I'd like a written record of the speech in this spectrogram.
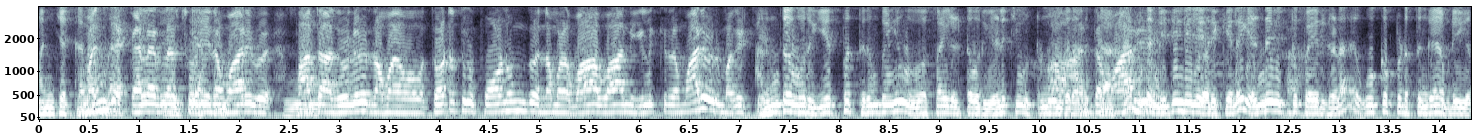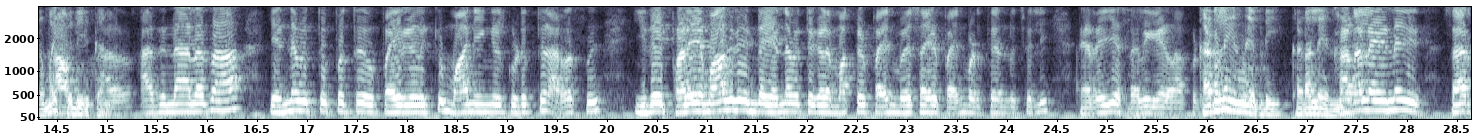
மஞ்ச கலர்ல. மஞ்ச கலர்ல சூரியனை மாதிரி பார்த்தா அது ஒரு நம்ம தோட்டத்துக்கு போகணும் நம்மளை வா வான்னு இழுக்கிற மாதிரி ஒரு மகிழ்ச்சி. அந்த ஒரு ஈர்ப்பை திரும்பியும் விவசாயிகள்கிட்ட ஒரு எழுச்சி இந்த நிதிநிலை அறிக்கையில எண்ணெய் வித்து பயிர்களை ஊக்கப்படுத்துங்க அப்படிங்கிற மாதிரி சொல்லியிருக்காங்க. அதனாலதான் எண்ணெய் வித்துப்பத்து பயிர்களுக்கு மானியங்கள் கொடுத்து அரசு இதை பழைய மாதிரி இந்த எண்ணெய் வித்துகளை மக்கள் பயன் விவசாயிகள் பயன்படுத்த சொல்லி நிறைய சலுகைகளாக கொடுத்து கடலை எண்ணெய் எப்படி? கடலை கடலை எண்ணெய் சார்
